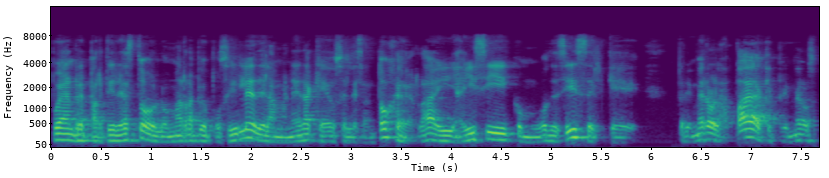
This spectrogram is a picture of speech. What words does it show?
puedan repartir esto lo más rápido posible de la manera que a ellos se les antoje, ¿verdad? Y ahí sí, como vos decís, el que primero la paga, que primero se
